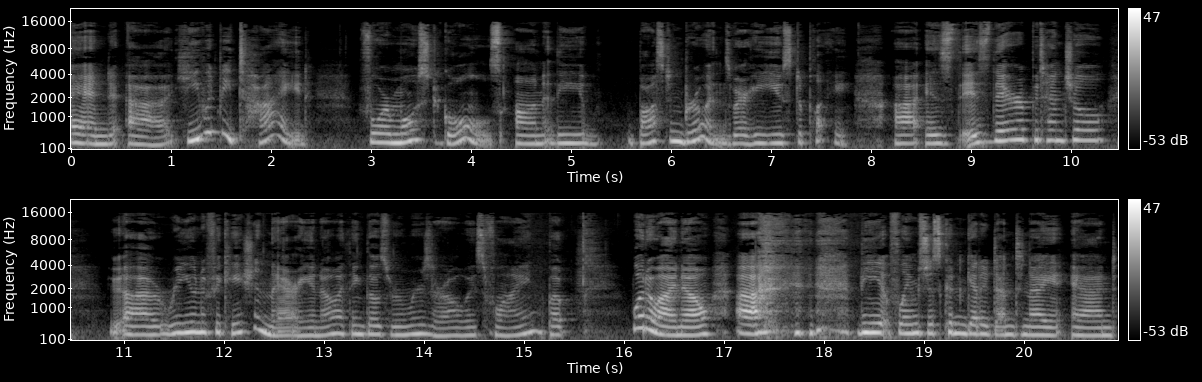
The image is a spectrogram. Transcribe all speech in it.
and uh, he would be tied for most goals on the Boston Bruins, where he used to play. Uh, is is there a potential uh, reunification there? You know, I think those rumors are always flying, but what do I know? Uh, the Flames just couldn't get it done tonight, and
